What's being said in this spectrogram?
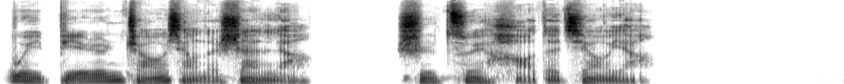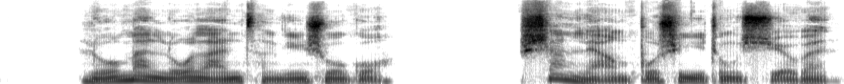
为别人着想的善良，是最好的教养。罗曼·罗兰曾经说过：“善良不是一种学问，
